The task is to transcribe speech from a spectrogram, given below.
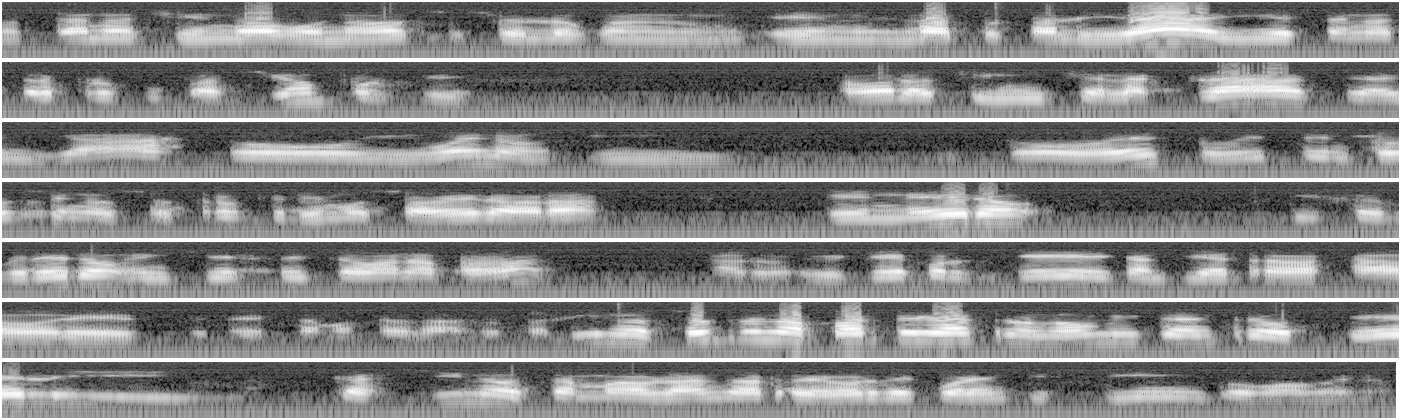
nos están haciendo abonados su sueldo con, en la totalidad y esa es nuestra preocupación porque ahora se inicia la clase, hay gasto y bueno, y, y todo eso, ¿viste? Entonces nosotros queremos saber ahora, enero y febrero, ¿en qué fecha van a pagar? Claro, ¿de ¿qué, ¿por qué cantidad de trabajadores estamos hablando, Y nosotros en la parte gastronómica entre hotel y casino estamos hablando alrededor de 45 más o menos.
